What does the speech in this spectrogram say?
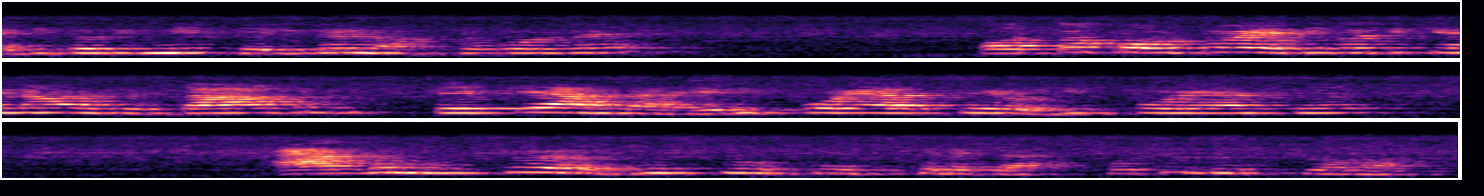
এদিক ওদিক নিয়ে ফেলবে নষ্ট করবে। কত কৌটো এদিক ওদিক কেনা হয়েছে, তা টেকে আর না, এদিক পড়ে আছে, ওদিক পড়ে আছে। একদম দুষ্টু দুষ্টু, ছেলেটা, প্রচুর দুষ্টু আমার।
